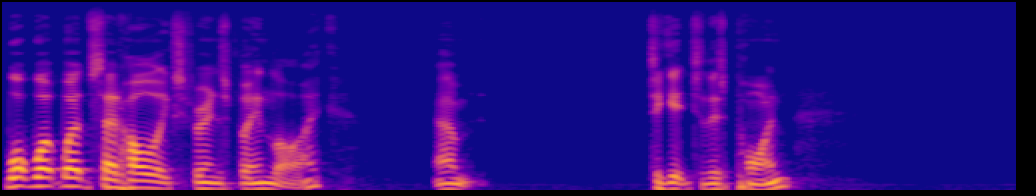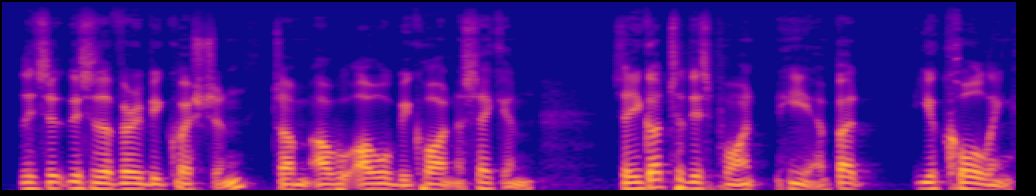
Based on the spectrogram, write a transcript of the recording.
what what what's that whole experience been like? Um, to get to this point, this is this is a very big question. So I'm, I, will, I will be quiet in a second. So you got to this point here, but your calling.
